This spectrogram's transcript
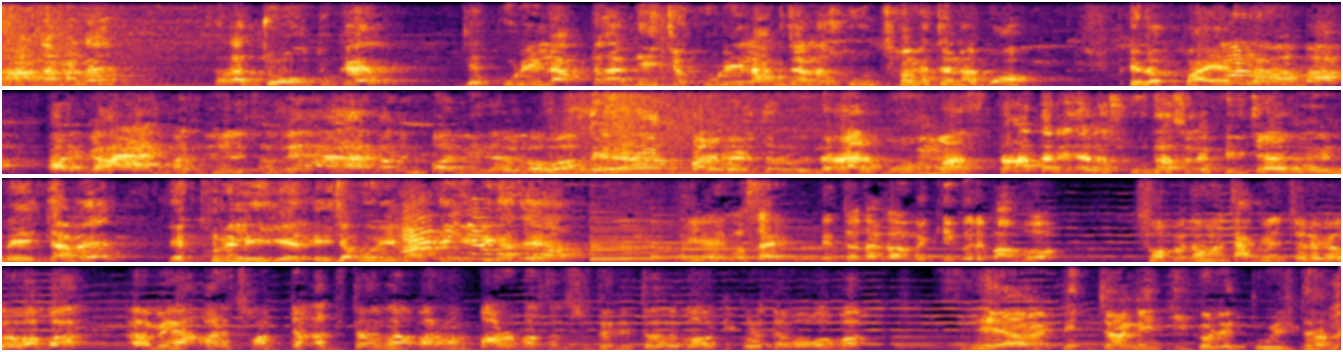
না না মানে? শালা যৌতুকের যে কুড়ি লাখ টাকা দিয়েছে কুড়ি লাখ যেন সুদ সমেত যেন ফেরত পাই না বাবা আর এক মাস বিয়ে হবে আর কদিন পর নিয়ে যাবে বাবা। হ্যাঁ, পারবে, এটা আর বড় মাস তাড়াতাড়ি যেন সুদ আসলে ফ্রি চাই মেয়েকে আমি এক্ষুনি নিয়ে নিয়ে যাব এবার থেকে ঠিক আছে? এত টাকা আমি কি করে পাবো? সবে তো আমার চাকরি চলে গেল বাবা। আমি আবার সব টাকা দিতে হবে আবার আমার বারো পার্সেন্ট সুদে দিতে হবে বাবা কি করে দেবো বাবা? সে আমি ঠিক জানি কি করে তুলতে হবে।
